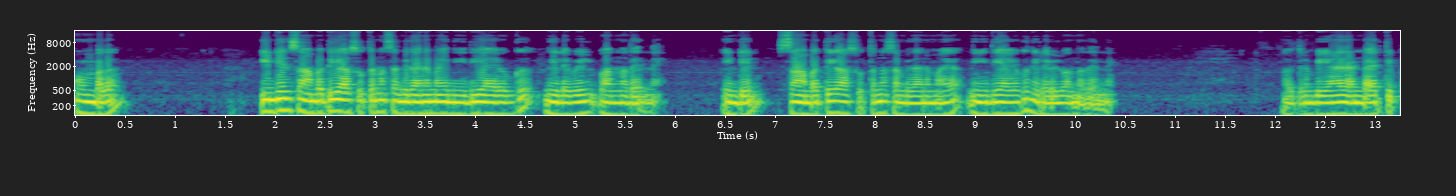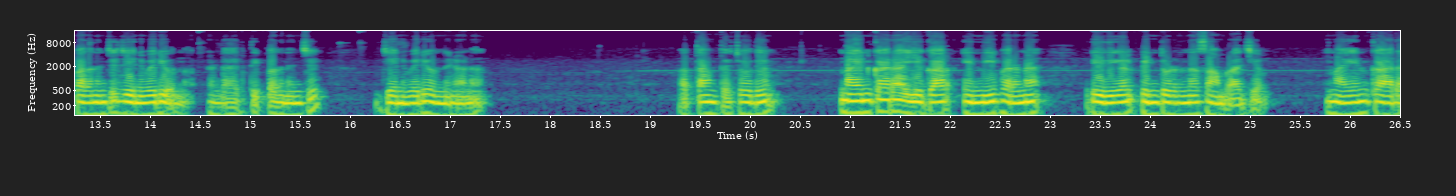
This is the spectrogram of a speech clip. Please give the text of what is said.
ഒമ്പത്. ഇന്ത്യൻ സാമ്പത്തിക ആസൂത്രണ സംവിധാനമായ നീതി ആയോഗ് നിലവിൽ വന്നതെന്ന്. ഇന്ത്യൻ സാമ്പത്തിക ആസൂത്രണ സംവിധാനമായ നീതി ആയോഗ് നിലവിൽ വന്നതെന്ന്. ഉത്തരം ബി ആണ് രണ്ടായിരത്തി പതിനഞ്ച് ജനുവരി ഒന്ന്. രണ്ടായിരത്തി പതിനഞ്ച് ജനുവരി ഒന്നിനാണ് പത്താമത്തെ ചോദ്യം. നയൻകാര അയ്യകാർ എന്നീ ഭരണ രീതികൾ പിന്തുടരുന്ന സാമ്രാജ്യം. നയൻകാര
